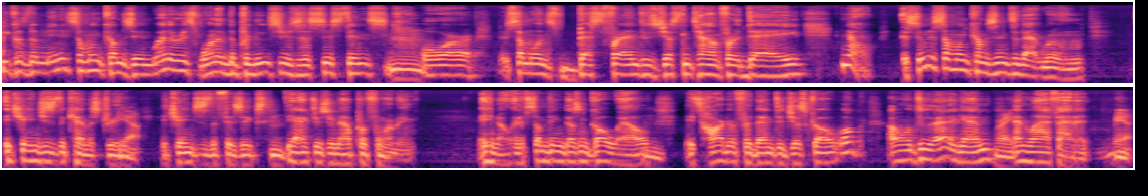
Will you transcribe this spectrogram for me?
because the minute someone comes in, whether it's one of the producer's assistants Mm. or someone's best friend who's just in town for a day, no. As soon as someone comes into that room, it changes the chemistry. Yeah. Mm. It changes the physics. The actors are now performing. You know, and if something doesn't go well, mm. it's harder for them to just go, "Oh, I won't do that again," right. and laugh at it. Yeah.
